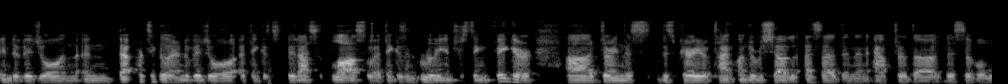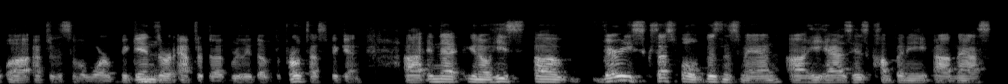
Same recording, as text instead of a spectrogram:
individual, and, and that particular individual, I think, is Firas Tlass, who I think is a really interesting figure uh, during this this period of time under Bashar al-Assad, and then after the the civil uh, after the civil war begins, or after the really the, the protests begin. Uh, in that you know he's a very successful businessman. Uh, he has his company uh, MAS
